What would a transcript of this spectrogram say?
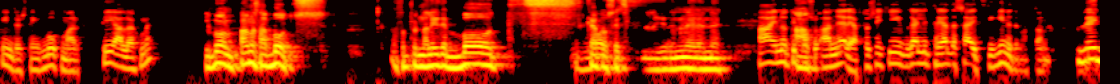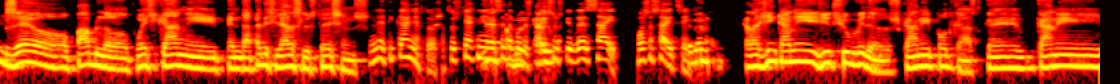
Interesting. Bookmark. Τι άλλο έχουμε; Λοιπόν, πάμε στα bots. Αυτό πρέπει να λέγεται bots. κάπως έτσι. Ναι, ναι, ναι. Α, είναι ο τύπος σου. Α, ναι ρε, αυτός έχει βγάλει 30 sites. Τι γίνεται με αυτόν; Δεν ξέρω ο Παύλο που έχει κάνει 55.000 illustrations. Ναι, τι κάνει αυτός; Αυτός φτιάχνει ένα set από illustrations και βγάζει site. Πόσα sites έχει; Καταρχήν κάνει YouTube videos, κάνει podcast, και κάνει...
